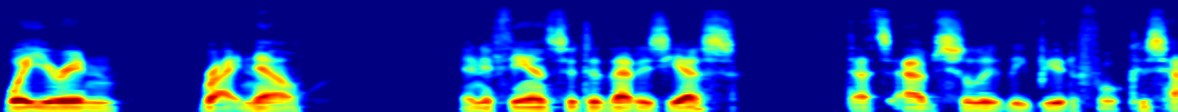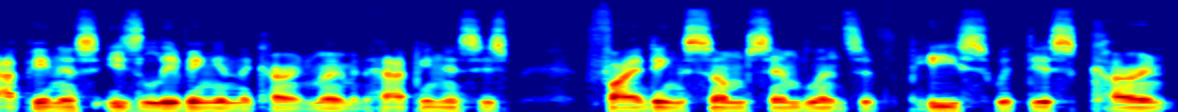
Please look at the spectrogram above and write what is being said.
where you're in right now? And if the answer to that is yes, that's absolutely beautiful because happiness is living in the current moment. Happiness is finding some semblance of peace with this current,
